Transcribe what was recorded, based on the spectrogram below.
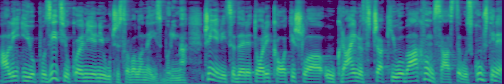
ali i opoziciju koja nije ni učestvovala na izborima. Činjenica da je retorika otišla u krajnost čak i u ovakvom sastavu Skupštine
